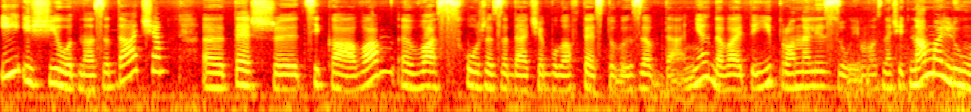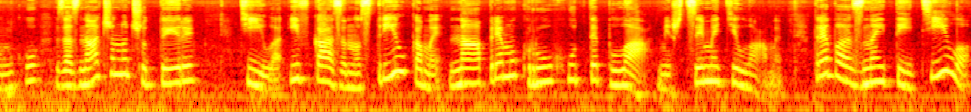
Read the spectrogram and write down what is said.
І ще одна задача, е, теж е, цікава. Е, У вас схожа задача була в тестових завданнях. Давайте її проаналізуємо. Значить, на малюнку зазначено 4 тіла і вказано стрілками напрямок руху тепла між цими тілами. Треба знайти тіло,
